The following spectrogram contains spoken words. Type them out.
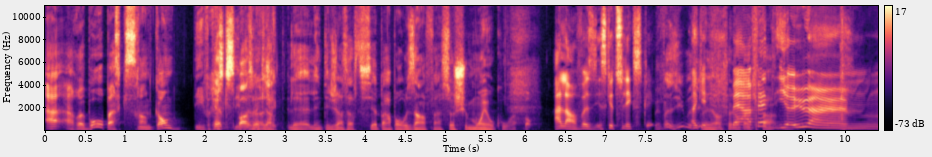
à, à rebours parce qu'ils se rendent compte des vrais Qu'est-ce qui se passe avec l'intelligence artificielle par rapport aux enfants? Ça, je suis moins au courant. Bon. Alors, vas-y, est-ce que tu l'expliques? Ben, vas-y, vas-y. Ben, longtemps en fait, il y a eu un,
